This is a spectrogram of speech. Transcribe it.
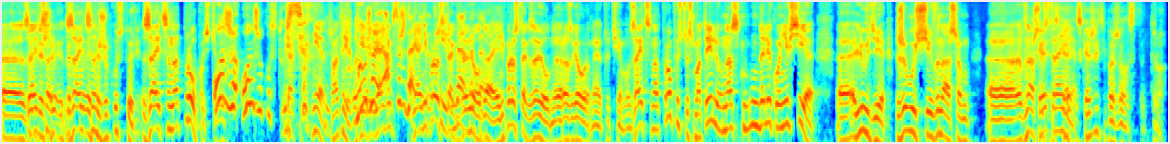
э, Зайца, это же, это, Зайца, это же Кустурица. Зайца над пропастью. Он же, он же Кустурица. Так, нет, смотри. Вот Мы я, уже я, обсуждали Я не просто фильм. так да, завел, да, да. да, я не просто так завел разговор на эту тему. Зайца над пропастью смотрели у нас далеко не все э, люди, живущие в нашем э, в нашей Ска- стране. Скажите, пожалуйста, Тро,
